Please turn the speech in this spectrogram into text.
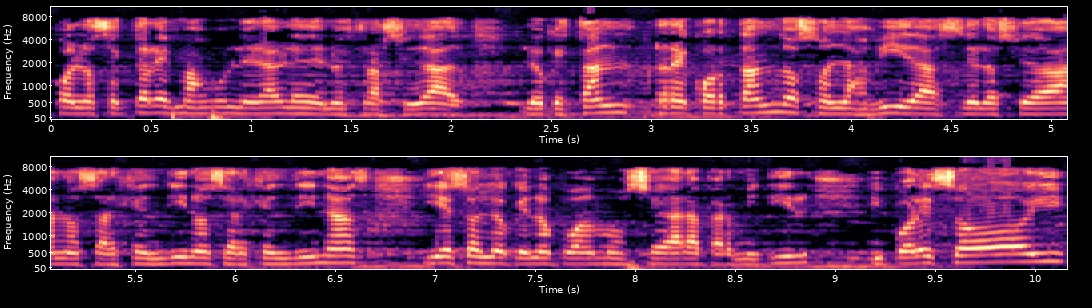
con los sectores más vulnerables de nuestra ciudad. Lo que están recortando son las vidas de los ciudadanos argentinos y argentinas y eso es lo que no podemos llegar a permitir y por eso hoy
